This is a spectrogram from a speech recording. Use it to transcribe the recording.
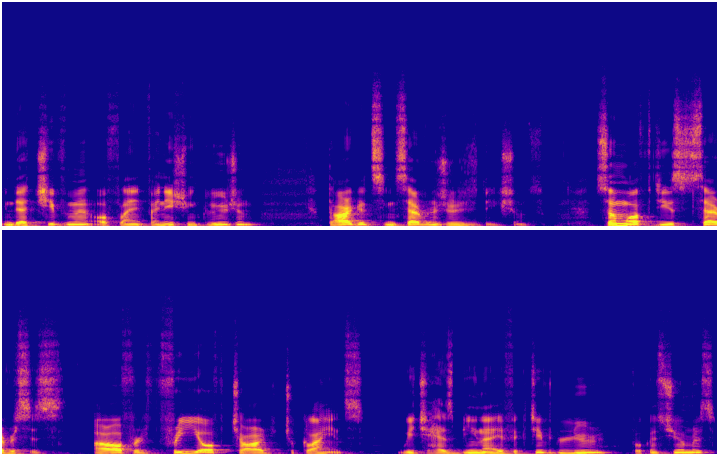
in the achievement of financial inclusion targets in several jurisdictions. Some of these services are offered free of charge to clients, which has been an effective lure for consumers,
